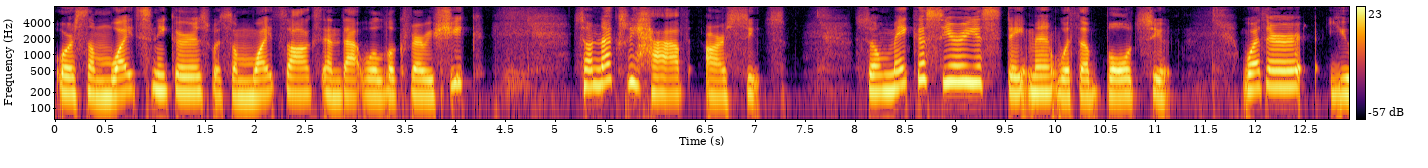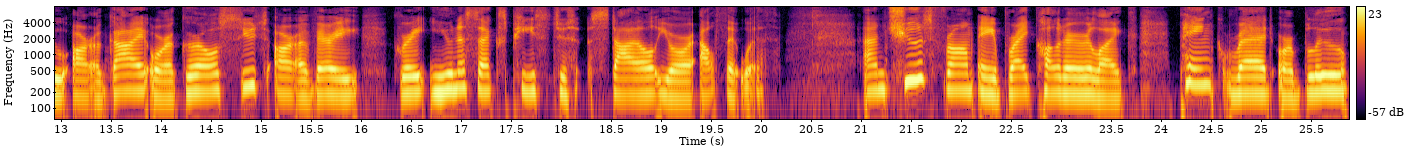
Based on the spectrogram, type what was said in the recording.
or some white sneakers with some white socks, and that will look very chic. So next we have our suits. So make a serious statement with a bold suit. Whether you are a guy or a girl, suits are a very great unisex piece to style your outfit with. And choose from a bright color like pink, red, or blue,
